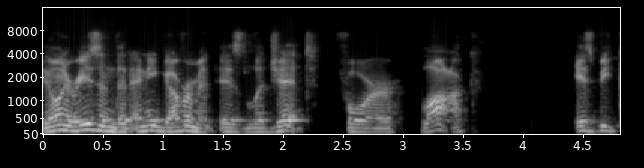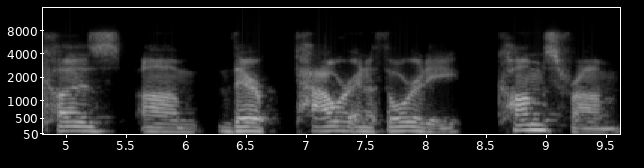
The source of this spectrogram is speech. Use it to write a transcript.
The only reason that any government is legit for Locke is because um, their power and authority comes from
